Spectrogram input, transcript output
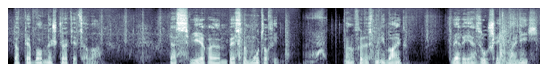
Ich glaube, der Baum, der stört jetzt aber. Dass wir äh, einen besseren Motor finden. Ja, für das Minibike. Wäre ja so schlecht mal nicht.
